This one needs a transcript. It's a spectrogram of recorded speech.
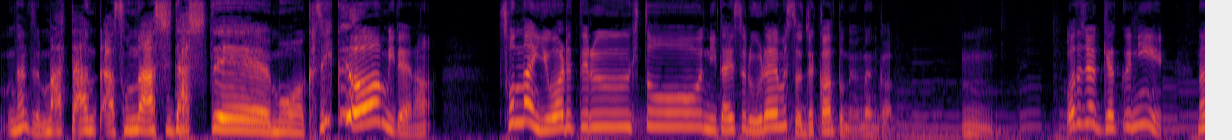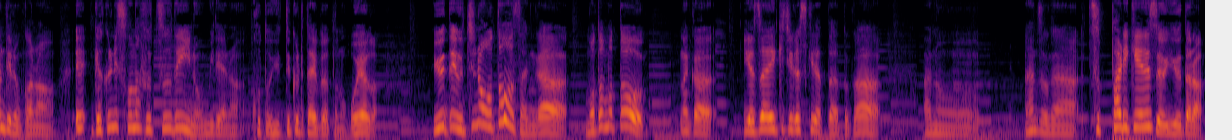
なんていうのまたあんたそんな足出してもう風邪ひくよみたいな。そんなん言われてる人に対する羨ましさは若干あったのよなんか。うん。私は逆になんていうのかな。え逆にそんな普通でいいのみたいなことを言ってくるタイプだったの親が。言うてうちのお父さんがもともとなんか矢沢永吉が好きだったとかあのなんつうのかな突っ張り系ですよ言うたら。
